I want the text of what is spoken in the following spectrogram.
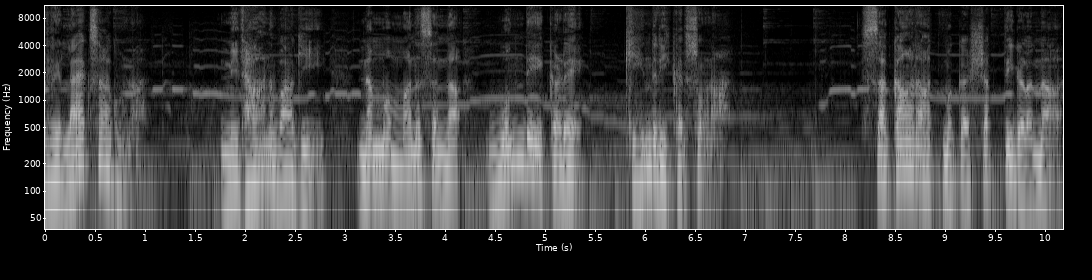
ರಿಲ್ಯಾಕ್ಸ್ ಆಗೋಣ. ನಿಧಾನವಾಗಿ ನಮ್ಮ ಮನಸ್ಸನ್ನ ಒಂದೇ ಕಡೆ ಕೇಂದ್ರೀಕರಿಸೋಣ. ಸಕಾರಾತ್ಮಕ ಶಕ್ತಿಗಳನ್ನು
